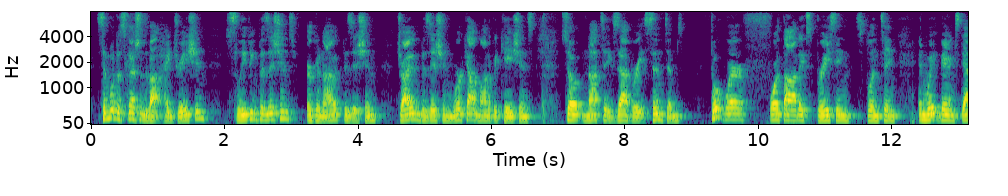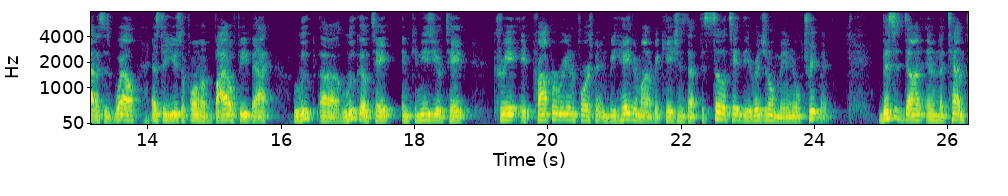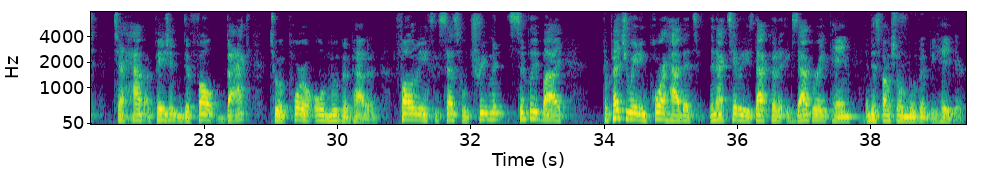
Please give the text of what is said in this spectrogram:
Simple discussions about hydration, sleeping positions, ergonomic position, driving position, workout modifications, so not to exacerbate symptoms, footwear, orthotics, bracing, splinting, and weight bearing status, as well as to use a form of biofeedback, uh, leukotape, and kinesiotape create a proper reinforcement and behavior modifications that facilitate the original manual treatment. This is done in an attempt to have a patient default back to a poor old movement pattern following a successful treatment simply by perpetuating poor habits and activities that could exacerbate pain and dysfunctional movement behavior.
